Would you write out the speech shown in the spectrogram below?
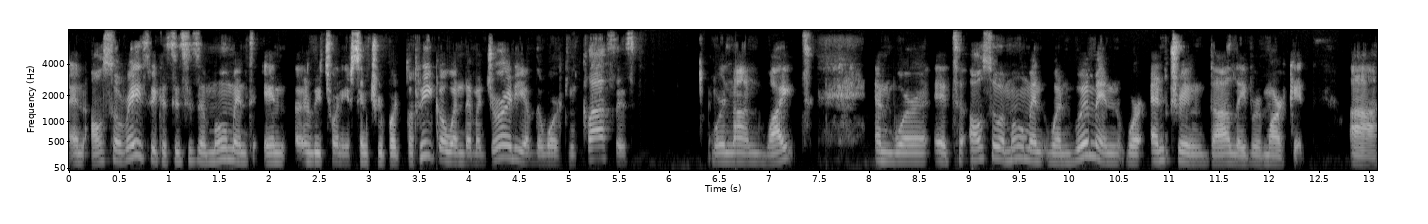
and also race, because this is a moment in early 20th century Puerto Rico when the majority of the working classes were non-white and were it's also a moment when women were entering the labor market uh,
